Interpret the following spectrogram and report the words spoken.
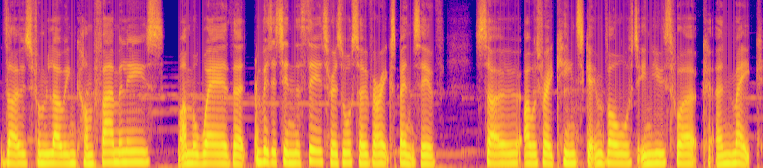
those from low income families. I'm aware that visiting the theatre is also very expensive. So I was very keen to get involved in youth work and make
